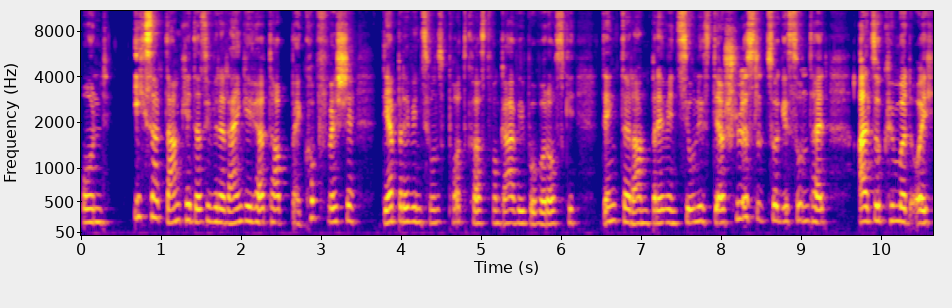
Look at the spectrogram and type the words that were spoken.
Und ich sage danke, dass ihr wieder reingehört habt bei Kopfwäsche, der Präventionspodcast von Gavi Boborowski. Denkt daran, Prävention ist der Schlüssel zur Gesundheit, also kümmert euch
